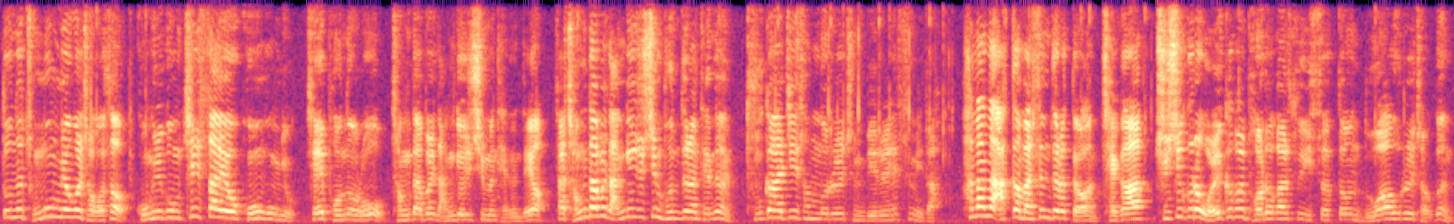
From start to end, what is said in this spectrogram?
또는 종목명을 적어서 010-745-0506 제 번호로 정답을 남겨주시면 되는데요. 자, 정답을 남겨주신 분들한테는 두 가지 선물을 준비를 했습니다. 하나는 아까 말씀드렸던 제가 주식으로 월급을 벌어갈 수 있었던 노하우를 적은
